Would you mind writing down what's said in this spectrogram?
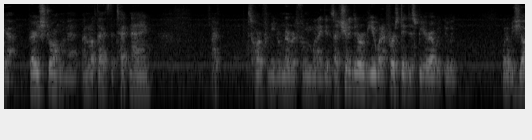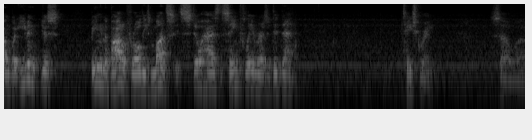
Yeah, very strong on that. I don't know if that's the Tettnang. I've, it's hard for me to remember from when I did this. I should have did a review when I first did this beer. I would, it would when it was young, but even just being in the bottle for all these months, it still has the same flavor as it did then. Tastes great. So, uh,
